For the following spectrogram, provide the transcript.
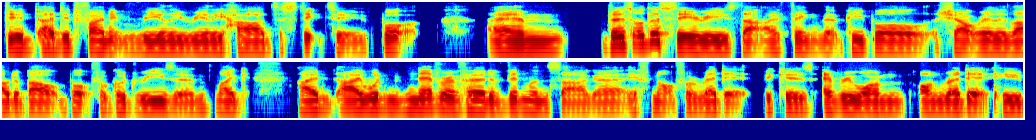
did I did find it really really hard to stick to. But um, there's other series that I think that people shout really loud about, but for good reason. Like I I would never have heard of Vinland Saga if not for Reddit, because everyone on Reddit who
